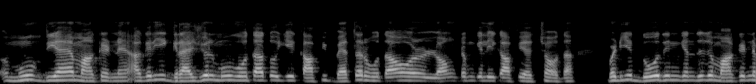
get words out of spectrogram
मूव दिया है मार्केट ने। अगर ये ग्रेजुअल मूव होता तो ये काफ़ी बेहतर होता और लॉन्ग टर्म के लिए काफ़ी अच्छा होता। बट ये दो दिन के अंदर जो मार्केट ने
